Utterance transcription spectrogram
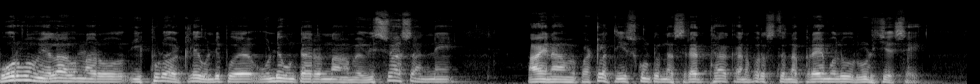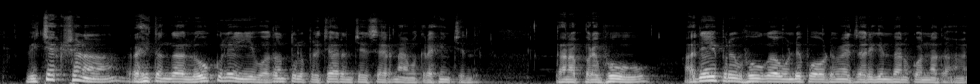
పూర్వం ఎలా ఉన్నారో ఇప్పుడు అట్లే ఉండిపో ఉండి ఉంటారన్న ఆమె విశ్వాసాన్ని ఆయన ఆమె పట్ల తీసుకుంటున్న శ్రద్ధ కనపరుస్తున్న ప్రేమలు రూఢి చేశాయి. విచక్షణ రహితంగా లోకులే ఈ వదంతులు ప్రచారం చేశారని ఆమె గ్రహించింది. తన ప్రభువు అదే ప్రభువుగా ఉండిపోవడమే జరిగిందనుకున్నది ఆమె.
